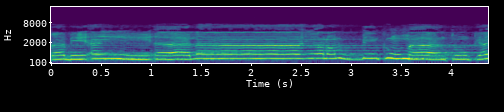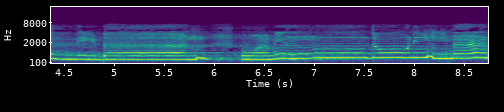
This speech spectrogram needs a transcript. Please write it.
فبأي آلاء ربكما تكذبان؟ ومن دونهما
